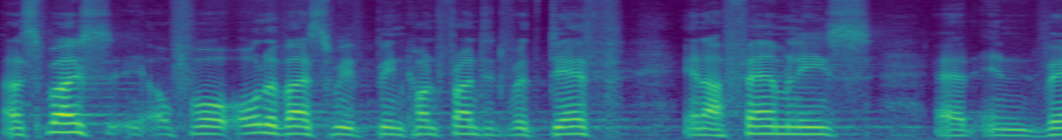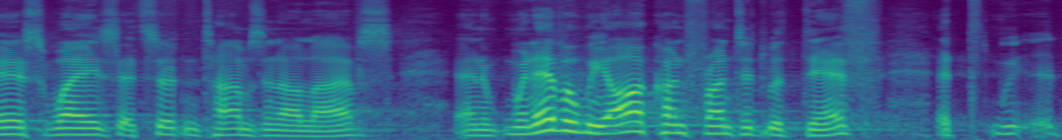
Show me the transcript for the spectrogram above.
I suppose for all of us, we've been confronted with death in our families, at, in various ways at certain times in our lives. And whenever we are confronted with death, it, it,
